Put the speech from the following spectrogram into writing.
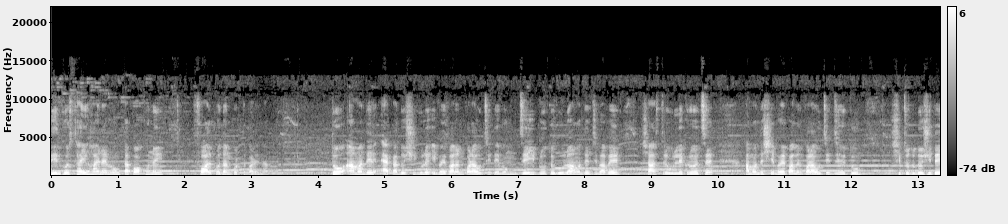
দীর্ঘস্থায়ী হয় না এবং তা কখনোই ফল প্রদান করতে পারে না। তো আমাদের একাদশীগুলো এভাবে পালন করা উচিত এবং যেই ব্রতগুলো আমাদের যেভাবে শাস্ত্রে উল্লেখ রয়েছে, আমাদের সেভাবে পালন করা উচিত। যেহেতু শিব চতুর্দশীতে,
